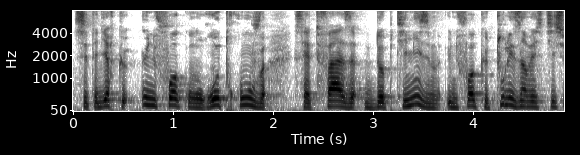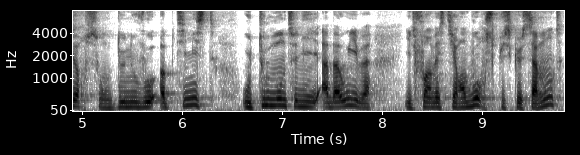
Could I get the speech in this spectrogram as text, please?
C'est-à-dire qu'une fois qu'on retrouve cette phase d'optimisme, une fois que tous les investisseurs sont de nouveau optimistes, où tout le monde se dit ah bah oui, bah, il faut investir en bourse puisque ça monte,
